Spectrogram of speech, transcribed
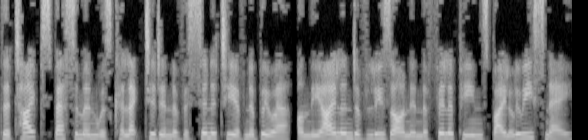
The type specimen was collected in the vicinity of Nabua, on the island of Luzon in the Philippines by Luis Ney.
